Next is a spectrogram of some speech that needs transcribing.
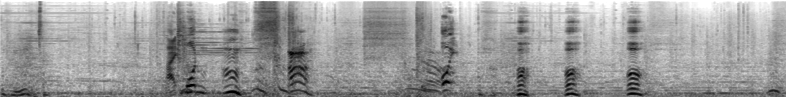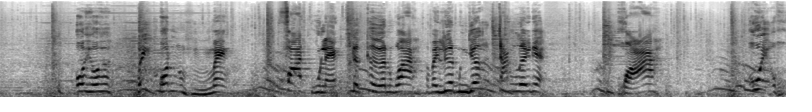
อื้อหือ สายบนอืมอะโอ้ยโอ้โอ้โอ้โอ้ยโอ้ยเฮ้ยบอลอื้อหือแม่งฟาดกูแรงเหลือเกินว่ะทำไมเลือดมึงเยอะจังเลยเนี่ย ขวา โอ้ยโอ้โห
